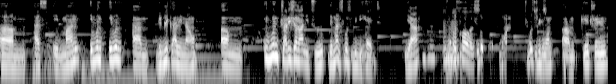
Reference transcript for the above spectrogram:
Um as a man, even even um biblically now, um even traditionally too, the man is supposed to be the head. Yeah. Mhm, He's mhm. supposed, Of course. to be the one, supposed to be the one um catering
